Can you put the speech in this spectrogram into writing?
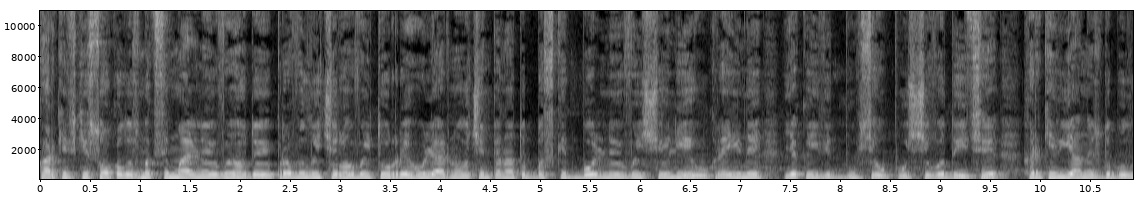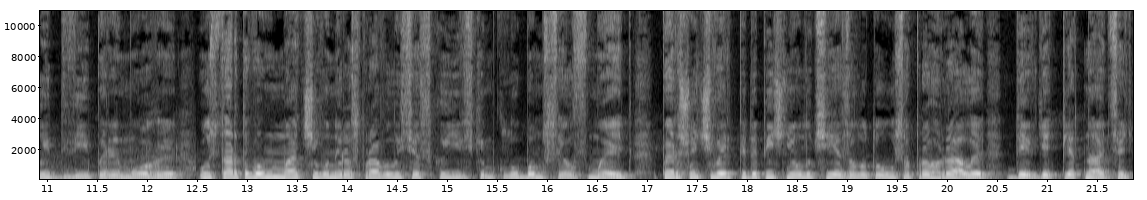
Харківські соколи з максимальною вигодою провели черговий тур регулярного чемпіонату баскетбольної вищої ліги України, який відбувся у Пущі Водиці. Харків'яни здобули дві перемоги. У стартовому матчі вони розправилися з київським клубом Селфмейд. Першу чверть підопічні Олексія Золотоуса програли 9-15.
